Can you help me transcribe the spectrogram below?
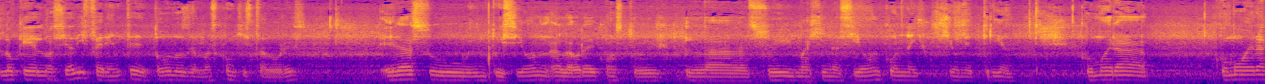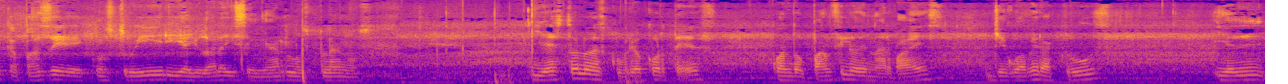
lo que lo hacía diferente de todos los demás conquistadores era su intuición a la hora de construir, la, su imaginación con la geometría, cómo era, cómo era capaz de construir y ayudar a diseñar los planos. Y esto lo descubrió Cortés cuando Pánfilo de Narváez llegó a Veracruz y él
